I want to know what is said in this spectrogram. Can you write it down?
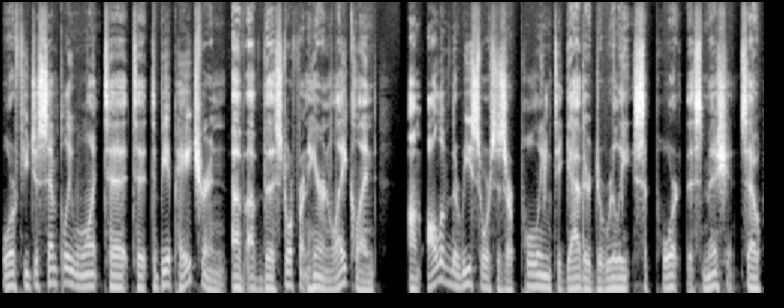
or if you just simply want to, to, to be a patron of, of the storefront here in Lakeland, um, all of the resources are pulling together to really support this mission. So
